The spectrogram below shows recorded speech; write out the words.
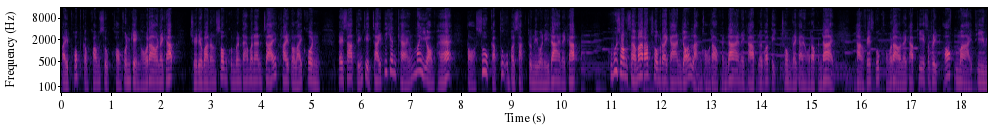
ไปพบกับความสุขของคนเก่งของเรานะครับเชื่อได้ว่าน้องส้มคนบันแรงบันดาลใจให้ใครต่อหลายคน ได้ทราบถึงจิตใจที่เข้มแข็งไม่ยอมแพ้ต่อสู้กับทุกอุปสรรคจนมีวันนี้ได้นะครับ คุณผู้ชมสามารถรับชมรายการย้อนหลังของเรากันได้นะครับ แล้วก็ติชมรายการของเรากันได้ ทาง Facebook ของเรานะครับที่ Spirit of My TV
